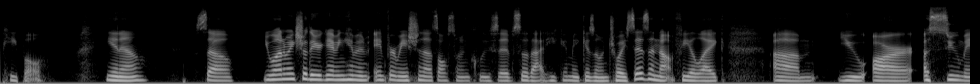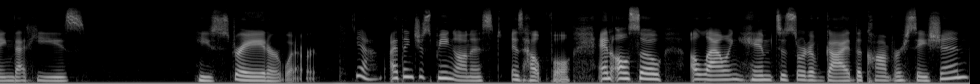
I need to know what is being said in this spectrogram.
people, you know? So you want to make sure that you're giving him information that's also inclusive so that he can make his own choices and not feel like um, you are assuming that he's he's straight or whatever yeah, I think just being honest is helpful. And also allowing him to sort of guide the conversation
